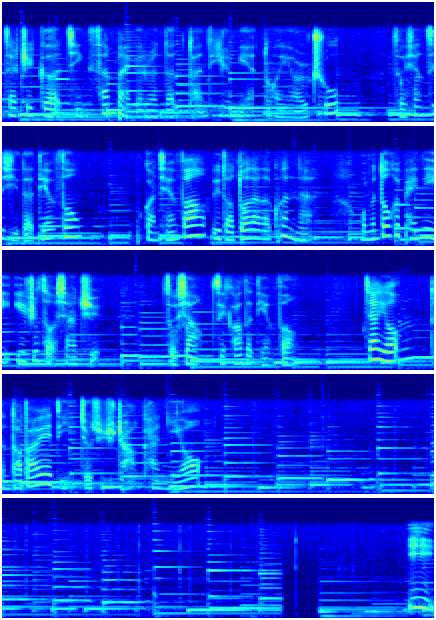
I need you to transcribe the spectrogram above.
在这个近三百个人的团体里面脱颖而出，走向自己的巅峰。”不管前方遇到多大的困难，我们都会陪你一直走下去，走向最高的巅峰。加油！等到八月底就去剧场看你哦。E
